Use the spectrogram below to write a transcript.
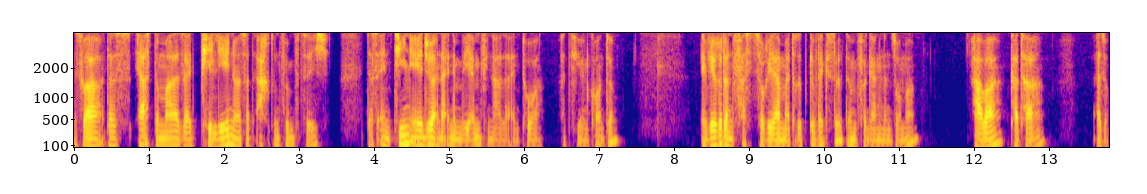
Es war das erste Mal seit Pelé 1958, dass ein Teenager in einem WM-Finale ein Tor erzielen konnte. Er wäre dann fast zu Real Madrid gewechselt im vergangenen Sommer. Aber Katar, also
